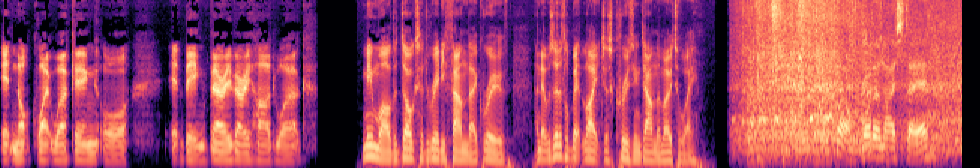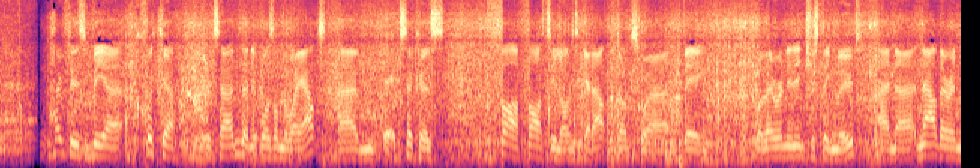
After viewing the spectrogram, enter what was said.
it not quite working or it being very, very hard work. Meanwhile, the dogs had really found their groove, and it was a little bit like just cruising down the motorway. Well, what a nice day, eh? Hopefully, this will be a, a quicker return than it was on the way out. Um, it took us far, far too long to get out. The dogs were being, well, they were in an interesting mood, and uh, now they're in.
